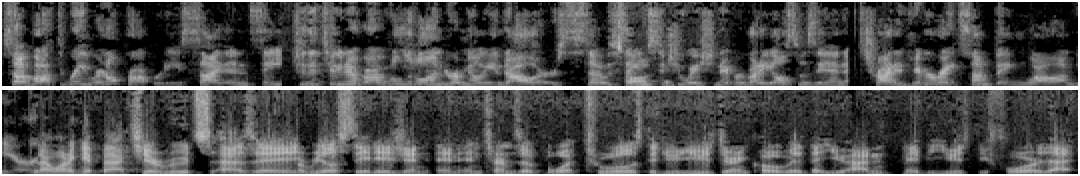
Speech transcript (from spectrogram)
So I bought three rental properties, sight unseen, to the tune of a little under a million dollars. So That's same awesome. situation everybody else was in. Try to generate something while I'm here. And I want to get back to your roots as a, a real estate agent, and in terms of what tools did you use during COVID that you hadn't maybe used before that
